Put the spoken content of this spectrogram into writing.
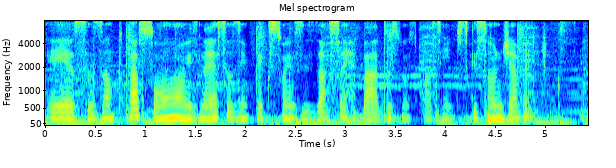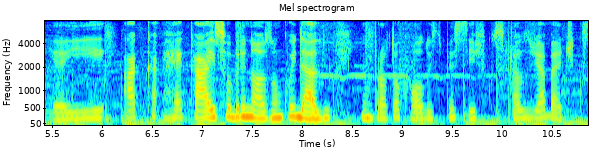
é, essas amputações, né, essas infecções exacerbadas nos pacientes que são diabéticos. E aí a, recai sobre nós um cuidado e um protocolo específicos para os diabéticos.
